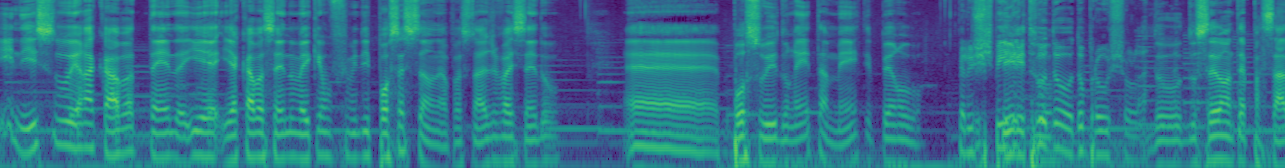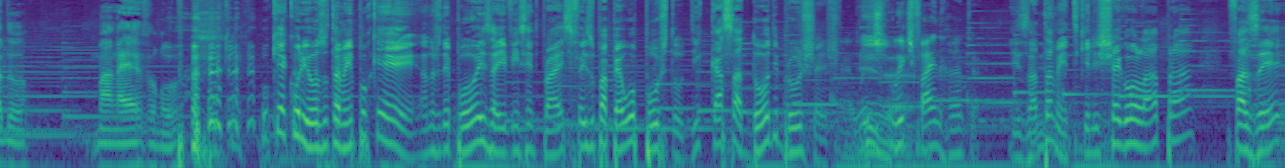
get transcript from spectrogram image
E nisso ele acaba tendo. E, e acaba sendo meio que um filme de possessão, né? O personagem vai sendo é, possuído lentamente pelo, Pelo espírito, espírito do, do bruxo lá. do, do seu antepassado malévolo. O que é curioso também porque anos depois aí Vincent Price fez o papel oposto de caçador de bruxas. Witch, Exato. Witchfind Hunter. Exatamente, que ele chegou lá pra fazer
